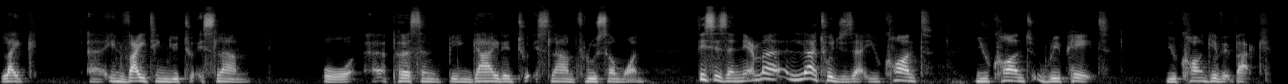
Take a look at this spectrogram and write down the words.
Like uh, inviting you to Islam or a person being guided to Islam through someone. This is a ni'mah la tujza. You can't, you can't repay it. You can't give it back.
